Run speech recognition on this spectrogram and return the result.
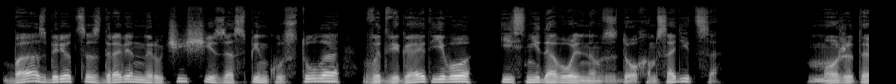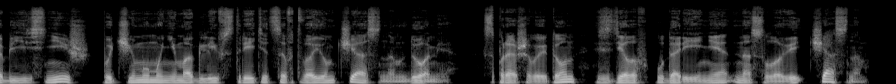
Баас берется здоровенной ручищей за спинку стула, выдвигает его и с недовольным вздохом садится. «Может, объяснишь, почему мы не могли встретиться в твоем частном доме?» — спрашивает он, сделав ударение на слове «частном».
